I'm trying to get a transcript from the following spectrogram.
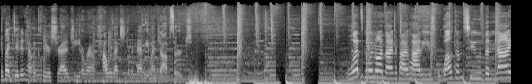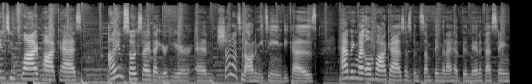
if I didn't have a clear strategy around how I was actually going to navigate my job search. What's going on, 9 to 5 hotties? Welcome to the 9 to Fly podcast. I am so excited that you're here, and shout out to the Onomy team because having my own podcast has been something that I have been manifesting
